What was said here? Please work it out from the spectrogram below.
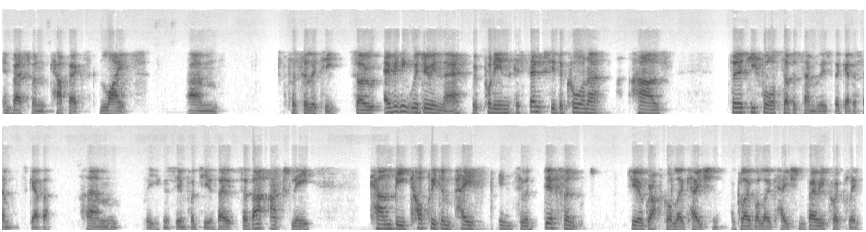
investment capex light um, facility. So everything we're doing there, we're putting essentially the corner has 34 sub-assemblies that get assembled together um, that you can see in front of you. So, so that actually can be copied and pasted into a different geographical location, a global location, very quickly.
